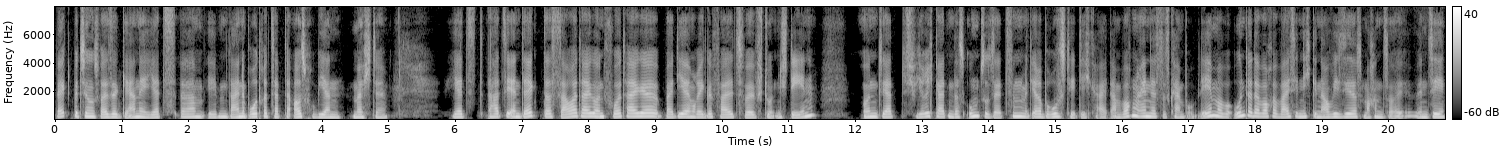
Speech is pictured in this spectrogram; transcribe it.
backt, beziehungsweise gerne jetzt ähm, eben deine Brotrezepte ausprobieren möchte. Jetzt hat sie entdeckt, dass Sauerteige und Vorteige bei dir im Regelfall zwölf Stunden stehen und sie hat Schwierigkeiten, das umzusetzen mit ihrer Berufstätigkeit. Am Wochenende ist das kein Problem, aber unter der Woche weiß sie nicht genau, wie sie das machen soll. Wenn sie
